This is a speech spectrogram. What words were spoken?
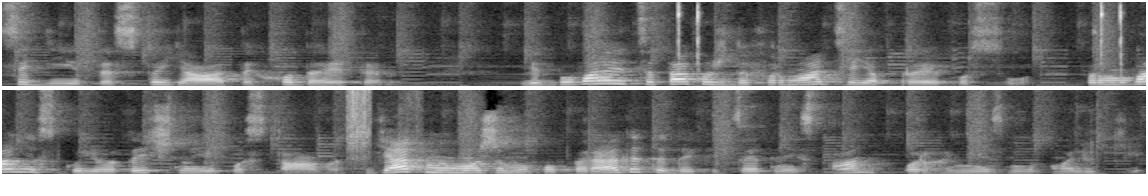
сидіти, стояти, ходити. Відбувається також деформація прикусу, формування сколіотичної постави. Як ми можемо попередити дефіцитний стан в організмі малюків?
